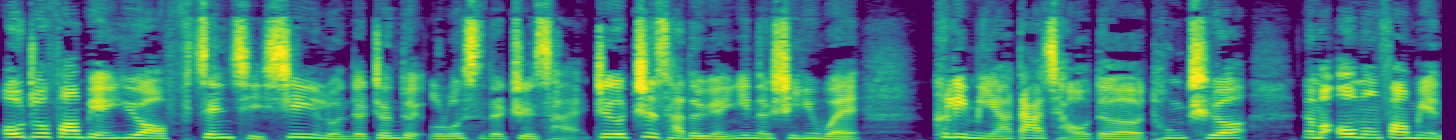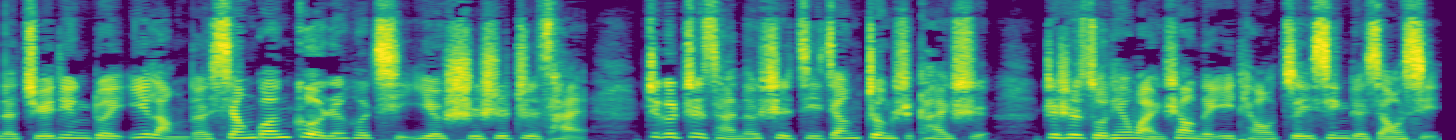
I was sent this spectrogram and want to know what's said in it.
欧洲方面又要掀起新一轮的针对俄罗斯的制裁。这个制裁的原因呢，是因为克里米亚大桥的通车。那么欧盟方面呢，决定对伊朗的相关个人和企业实施制裁。这个制裁呢，是即将正式开始。这是昨天晚上的一条最新的消息。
